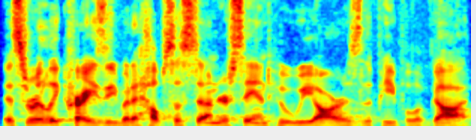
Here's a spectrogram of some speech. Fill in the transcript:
It's really crazy, but it helps us to understand who we are as the people of God.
